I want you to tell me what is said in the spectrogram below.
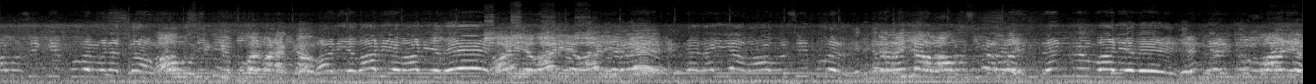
வஉசிக்கு புகழ் வணக்கம். வஉசிக்கு புகழ் வணக்கம். வாழிய வாழிய வாழியவே. வாழிய வாழிய வாழியவே. எங்கள் ஐயா வஉசி புகழ். எங்கள் ஐயா வஉசி புகழ். என்றென்றும் வாழியவே. என்றென்றும் வாழியவே.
